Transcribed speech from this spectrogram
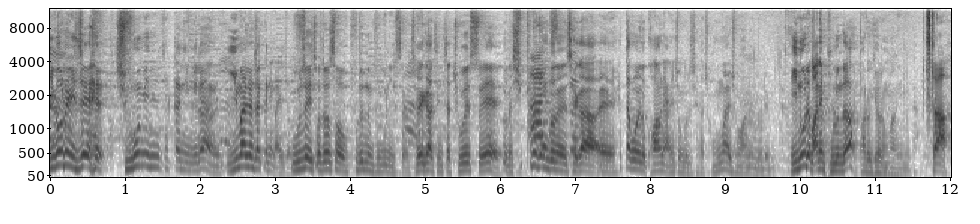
이거를 이제 주호민 작가님이랑 이말년 작가님 알죠? 우수에 젖어서 부르는 부분이 있어요 제가 진짜 조회수의 10% 정도는 제가 예, 했다고 해도 과언이 아닐 정도로 제가 정말 좋아하는 노래입니다 이 노래 많이 부른다? 바로 결혼광입니다 자,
